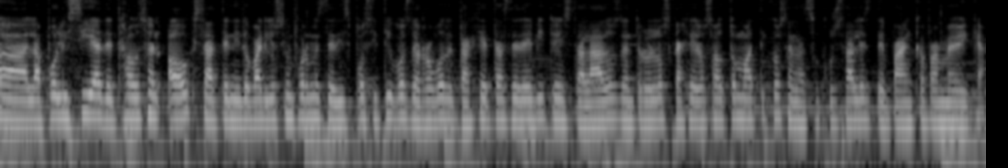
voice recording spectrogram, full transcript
la policía de Thousand Oaks ha tenido varios informes de dispositivos de robo de tarjetas de débito instalados dentro de los cajeros automáticos en las sucursales de Bank of America.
